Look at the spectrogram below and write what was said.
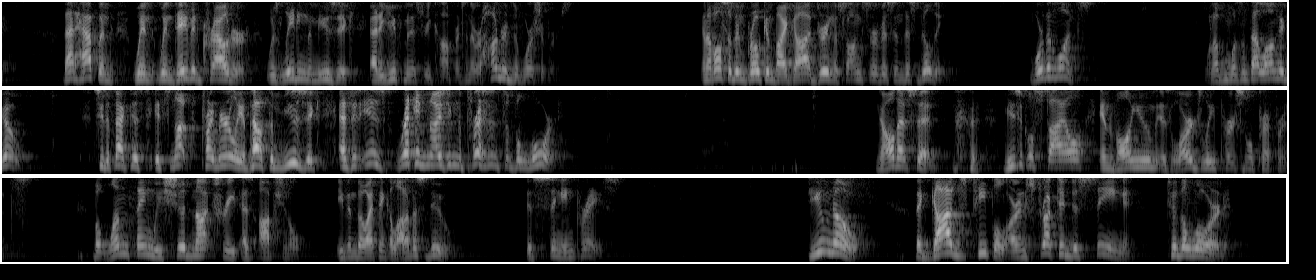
That happened when, when David Crowder was leading the music at a youth ministry conference, and there were hundreds of worshipers. And I've also been broken by God during the song service in this building more than once. One of them wasn't that long ago. See, the fact is, it's not primarily about the music as it is recognizing the presence of the Lord. Now, all that said, musical style and volume is largely personal preference. But one thing we should not treat as optional, even though I think a lot of us do, is singing praise. Do you know that God's people are instructed to sing to the Lord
